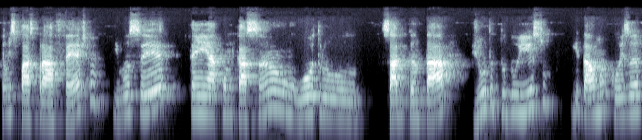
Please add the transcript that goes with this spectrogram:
tem um espaço para a festa, e você tem a comunicação, o outro sabe cantar, junta tudo isso e dá uma coisa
